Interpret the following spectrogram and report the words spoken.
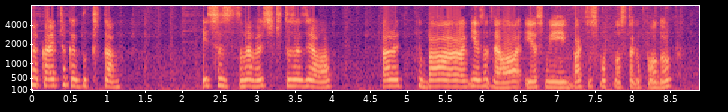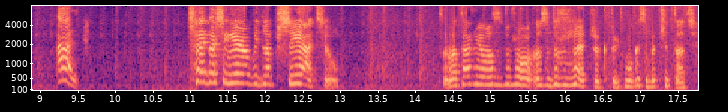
Czekaj, czekaj, bo czytam. I chcę zastanawiać, czy to zadziała. Ale chyba nie zadziała i jest mi bardzo smutno z tego powodu. Ale! Czego się nie robi dla przyjaciół? Co latarnia ma za dużo, za dużo rzeczy, których mogę sobie czytać.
